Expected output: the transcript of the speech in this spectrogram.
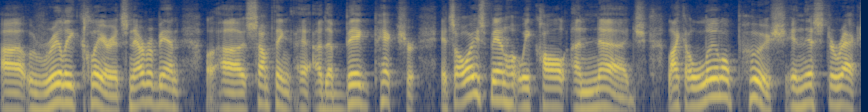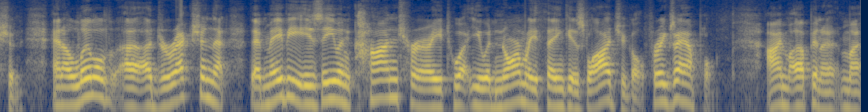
uh, really clear. It's never been uh, something, uh, the big picture. It's always been what we call a nudge, like a little push in this direction, and a little uh, a direction that, that maybe is even contrary to what you would normally think is logical. For example, I'm up in a, my,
